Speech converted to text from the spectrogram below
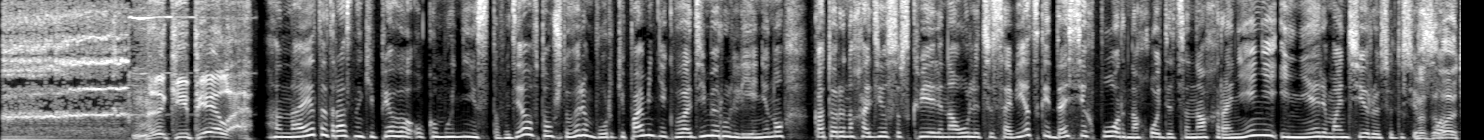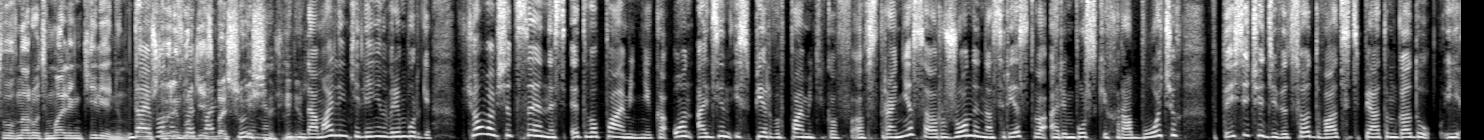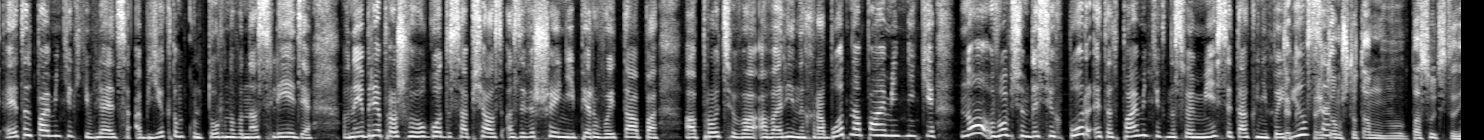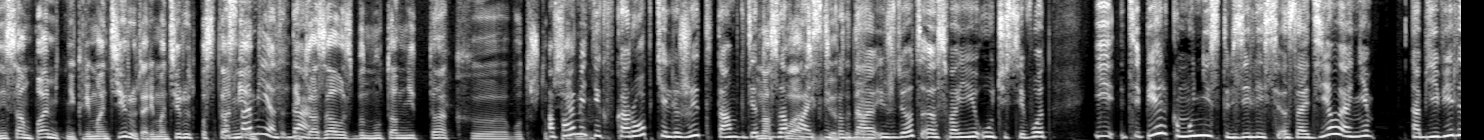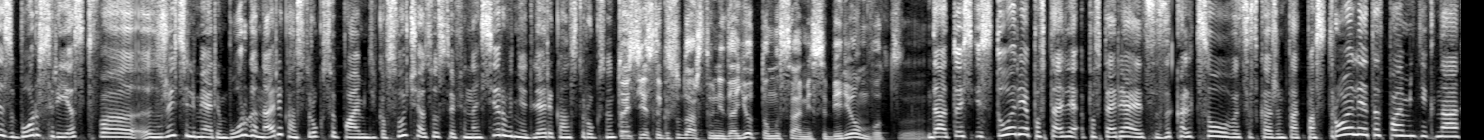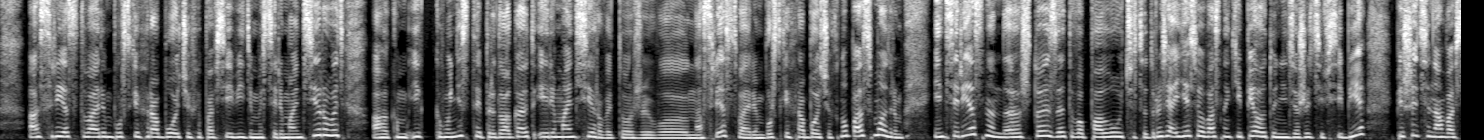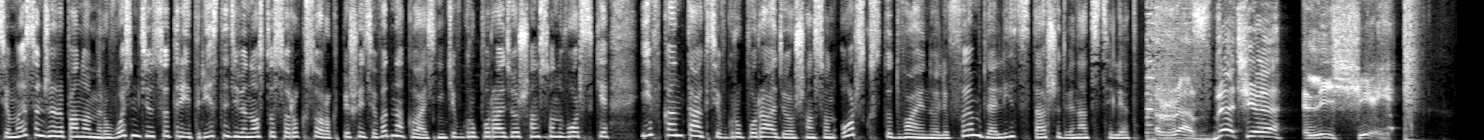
Накипело! На этот раз накипело у коммунистов. Дело в том, что в Оренбурге памятник Владимиру Ленину, который находился в сквере на улице Советской, до сих пор находится на хранении и не ремонтируется до сих Называют пор. его в народе маленький Ленин. Да, потому его что в Оренбурге есть большой Ленин. еще Ленин. Да, маленький Ленин в Оренбурге. В чем вообще ценность этого памятника? Он один из первых памятников э, в стране, сооруженный на средства оренбургских рабочих в 1925 году. И этот памятник является объектом культурного наследия. В ноябре прошлого года сообщалось о завершении первого этапа а, противоаварийных работ на памятнике, но, в общем, до сих пор этот памятник на своем месте так и не появился. Так, при том, что там, по сути, это не сам памятник ремонтируют, а ремонтируют постамент. Постамент, да. И, казалось бы, ну там не так, э, вот, чтобы А сильно- памятник в коробке лежит там где-то в запасниках, где-то, да, да. и ждет э, своей участи. Вот. И теперь коммунисты взялись за дело, и они объявили сбор средств э, с жителями Оренбурга на реконструкцию памятника в случае отсутствия финансирования для реконструкции. Ну, То есть, если государство не дает, то мы сами соберем, вот... э, Да, то есть история повторя- повторяется, закольцовывается, скажем так, построили этот памятник на а, средства оренбургских рабочих и, по всей видимости, ремонтировать. А, и коммунисты предлагают и ремонтировать тоже его на средства оренбургских рабочих. Ну, посмотрим. Интересно, да, что из этого получится. Друзья, если у вас накипело, то не держите в себе. Пишите нам во все мессенджеры по номеру 8903 390 40 40. Пишите в Одноклассники в группу радио Шансон Ворске и ВКонтакте в группу радио Шансон Орск 102.0 FM для лиц старше 12 лет. Раздача лещей.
